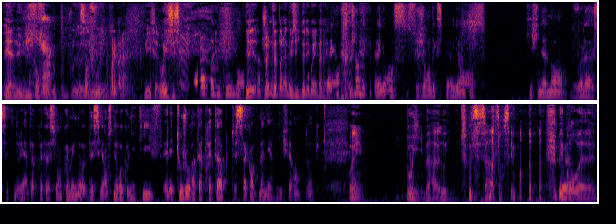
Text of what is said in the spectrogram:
lui, il s'en fout. Il s'en fout, il prend les bananes. Lui, il fait, oui, c'est ça. pas du tout, non. Je ne veux pas la musique, donnez-moi les bananes. Ce genre d'expérience, ce genre d'expérience qui finalement, voilà, c'est une réinterprétation comme une autre des séances neurocognitives, elle est toujours interprétable de 50 manières différentes. Donc. Oui. Oui, bah oui, ça forcément. Mais bon, euh,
